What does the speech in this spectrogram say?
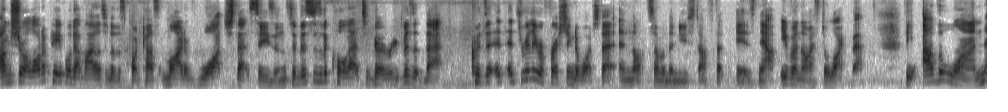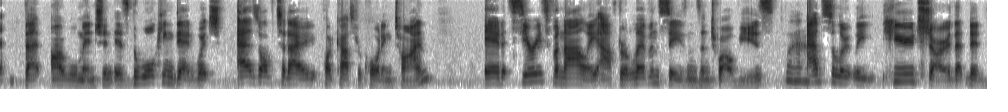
I'm sure a lot of people that might listen to this podcast might have watched that season. So this is the call out to go revisit that because it, it's really refreshing to watch that and not some of the new stuff that is now, even though I still like that. The other one that I will mention is The Walking Dead, which, as of today, podcast recording time, aired its series finale after 11 seasons and 12 years. Wow. Absolutely huge show that did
